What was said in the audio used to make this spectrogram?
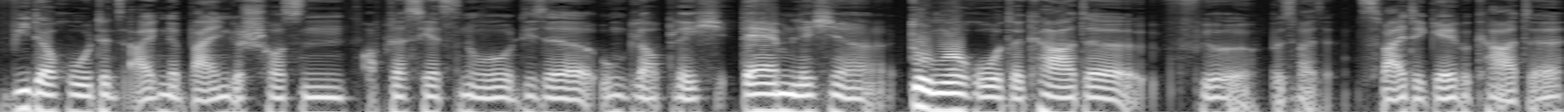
wiederholt ins eigene Bein geschossen. Ob das jetzt nur diese unglaublich dämliche, dumme rote Karte für, beziehungsweise zweite gelbe Karte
